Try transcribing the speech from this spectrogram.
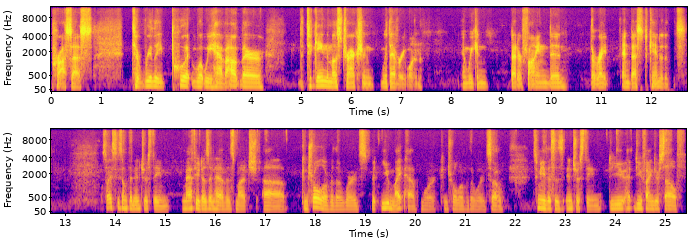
process to really put what we have out there to gain the most traction with everyone. And we can better find the, the right and best candidates. So I see something interesting. Matthew doesn't have as much uh, control over the words, but you might have more control over the words. So to me, this is interesting. Do you do you find yourself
